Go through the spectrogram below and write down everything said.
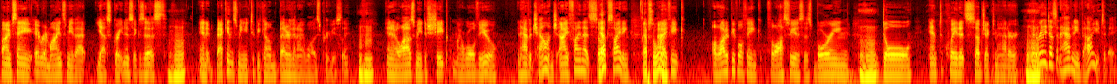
but I'm saying it reminds me that yes, greatness exists, Mhm. and it beckons me to become better than I was previously, Mhm. and it allows me to shape my worldview and have it challenged. And I find that so exciting. absolutely I think a lot of people think philosophy is this boring, Mhm. dull, antiquated subject matter that Mhm. really doesn't have any value today.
